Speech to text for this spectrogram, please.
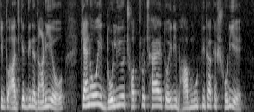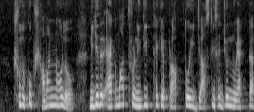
কিন্তু আজকের দিনে দাঁড়িয়েও কেন ওই দলীয় ছত্রছায়ায় তৈরি ভাবমূর্তিটাকে সরিয়ে শুধু খুব সামান্য হলেও নিজেদের একমাত্র নীতির থেকে প্রাপ্ত এই জাস্টিসের জন্য একটা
